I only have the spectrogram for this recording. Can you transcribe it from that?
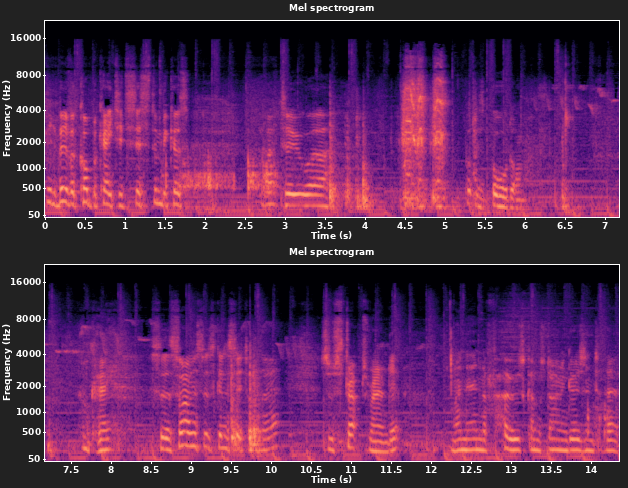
Been a bit of a complicated system because I've had to uh, put this board on. Okay, so the silencer is going to sit on there, some straps around it, and then the hose comes down and goes into there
